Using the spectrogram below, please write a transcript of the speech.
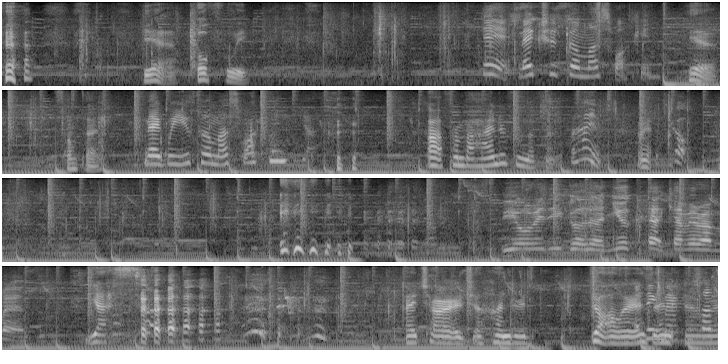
this. yeah, hopefully. Hey, Meg should film us walking. Yeah, sometime. Meg, will you film us walking? Uh, from behind or from the front? Behind. Okay. Go. We already got a new ca- cameraman. Yes. I charge a hundred dollars an Meg hour.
